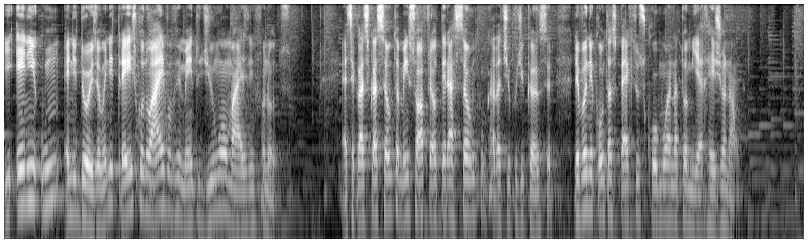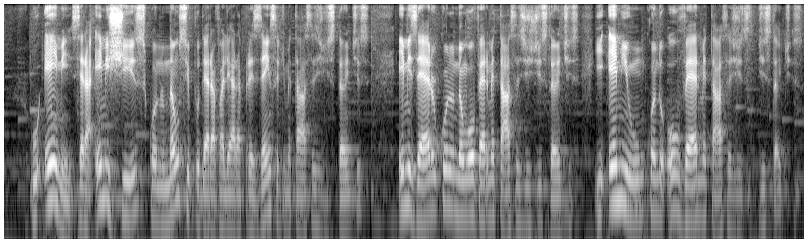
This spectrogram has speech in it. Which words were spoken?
e N1, N2 ou N3 quando há envolvimento de um ou mais linfonodos. Essa classificação também sofre alteração com cada tipo de câncer, levando em conta aspectos como anatomia regional. O M será MX quando não se puder avaliar a presença de metástases distantes M0 quando não houver metástases distantes e M1 quando houver metástases distantes.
